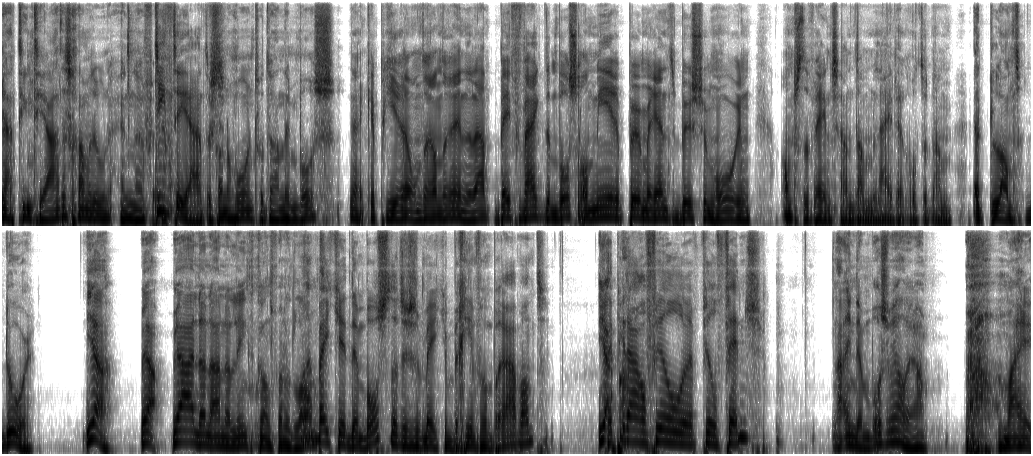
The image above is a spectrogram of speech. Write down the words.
ja, tien theaters gaan we doen. En, eh, Tien theaters. Van Hoorn tot aan Den Bosch. Ja, ik heb hier eh, onder andere inderdaad Beverwijk, Den Bosch, Almere, Purmerend, Bussum, Hoorn, Amstelveen, Zaandam, Leiden, Rotterdam. Het land door. Ja, ja, ja, en dan aan de linkerkant van het Maar land. een beetje Den Bosch, dat is een beetje het begin van Brabant. Ja. Heb je daar al veel, eh, veel fans? Nou, in Den Bosch wel, ja. Maar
